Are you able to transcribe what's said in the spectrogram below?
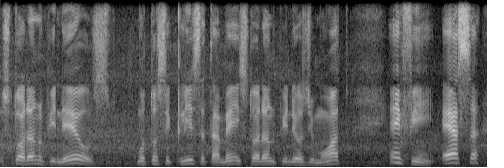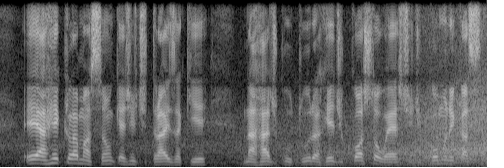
estourando pneus, motociclista também estourando pneus de moto. Enfim, essa é a reclamação que a gente traz aqui na Rádio Cultura, Rede Costa Oeste de Comunicação.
